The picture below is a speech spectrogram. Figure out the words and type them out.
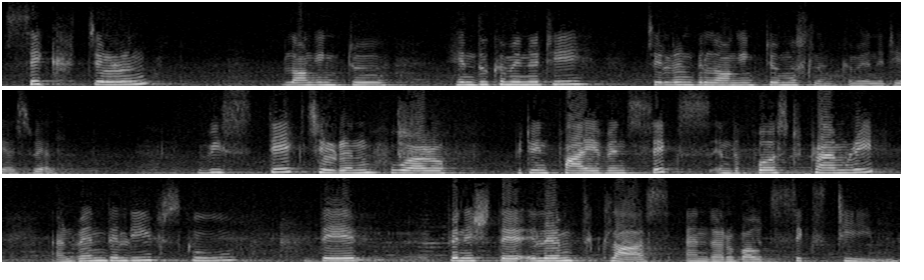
Sikh children belonging to Hindu community, children belonging to Muslim community as well. We take children who are of between 5 and 6 in the first primary and when they leave school they finish their 11th class and are about 16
